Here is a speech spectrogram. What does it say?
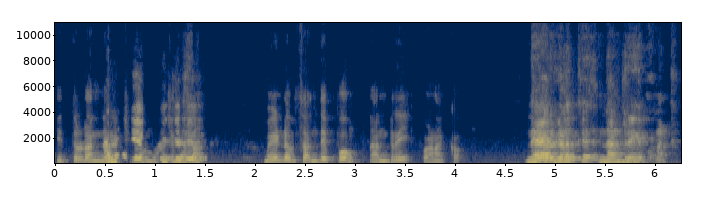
இத்துடன் மீண்டும் சந்திப்போம். நன்றி. வணக்கம். நேர்களுக்கு நன்றி. வணக்கம்.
